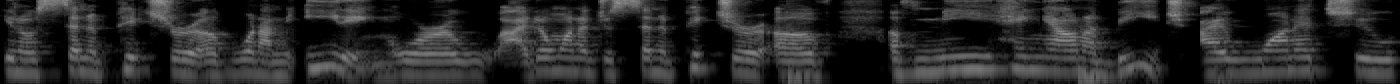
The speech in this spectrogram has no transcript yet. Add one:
you know send a picture of what i'm eating or i don't want to just send a picture of of me hanging out on a beach. I wanted to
